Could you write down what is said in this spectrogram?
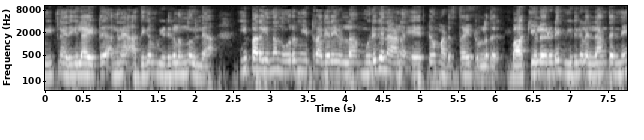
വീട്ടിനരികിലായിട്ട് അങ്ങനെ അധികം വീടുകളൊന്നുമില്ല. ഈ പറയുന്ന നൂറ് മീറ്റർ അകലെയുള്ള മുരുകനാണ് ഏറ്റവും അടുത്തായിട്ടുള്ളത്. ബാക്കിയുള്ളവരുടെ വീടുകളെല്ലാം തന്നെ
